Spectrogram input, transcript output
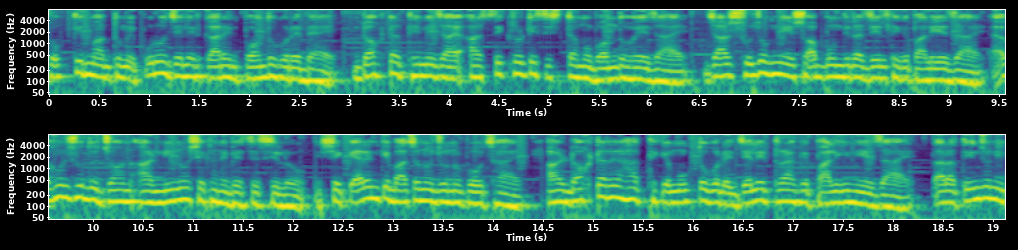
শক্তির মাধ্যমে পুরো জেলের কারেন্ট বন্ধ করে দেয়। ডক্টর থেমে যায় আর সিকিউরিটি সিস্টেমও বন্ধ হয়ে যায়, যার সুযোগ নিয়ে সব বন্দীরা জেল থেকে পালিয়ে যায়। এখন শুধু জন আর নিনো সেখানে বেঁচে ছিল। সে ক্যারেনকে বাঁচানোর জন্য পৌঁছায়, আর ডক্টরের হাত থেকে মুক্ত করে জেলের ট্রাকে পালিয়ে নিয়ে যায়। তারা তিনজনই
